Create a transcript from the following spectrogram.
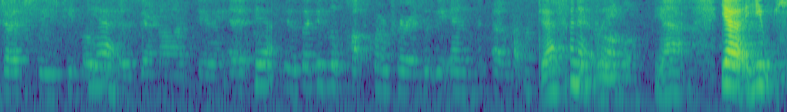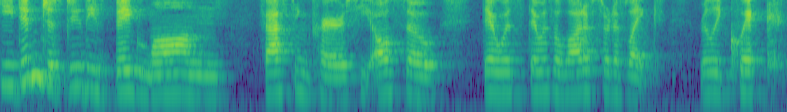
judge these people Yes. because they're not doing it. it Yeah. It's like these little popcorn prayers at the end of Definitely. problem. Yeah. Yeah, he he didn't just do these big long fasting prayers. He also there was there was a lot of sort of like really quick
